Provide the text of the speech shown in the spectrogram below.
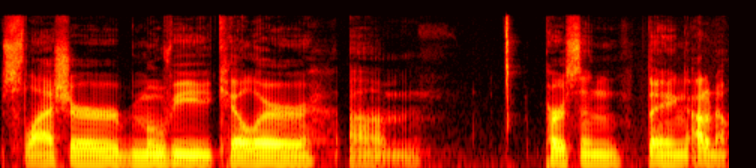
slasher movie killer um, person thing. I don't know.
